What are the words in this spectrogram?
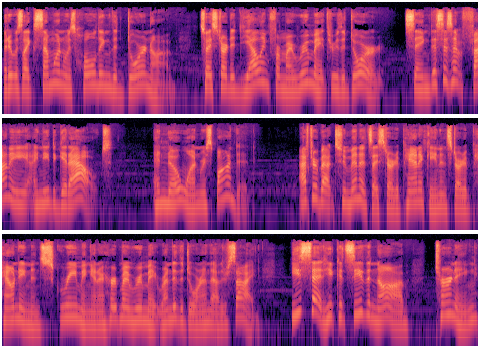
but it was like someone was holding the doorknob. So I started yelling for my roommate through the door, saying, This isn't funny. I need to get out. And no one responded. After about two minutes, I started panicking and started pounding and screaming, and I heard my roommate run to the door on the other side. He said he could see the knob turning,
